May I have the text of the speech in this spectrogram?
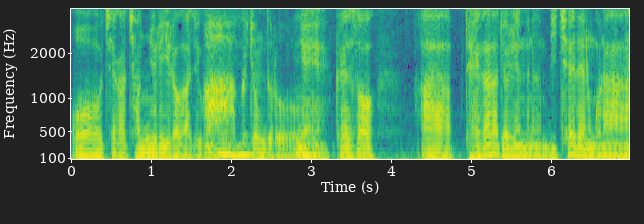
어, 제가 전율이 잃어가지고 아, 그 정도로. 예. 그래서 아 대가가 되려면은 미쳐야 되는구나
